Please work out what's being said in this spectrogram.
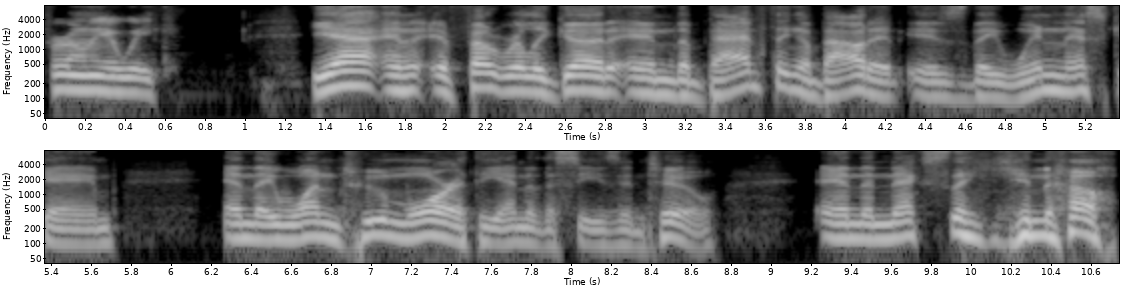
for only a week. Yeah, and it felt really good. And the bad thing about it is they win this game and they won two more at the end of the season, too. And the next thing you know,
